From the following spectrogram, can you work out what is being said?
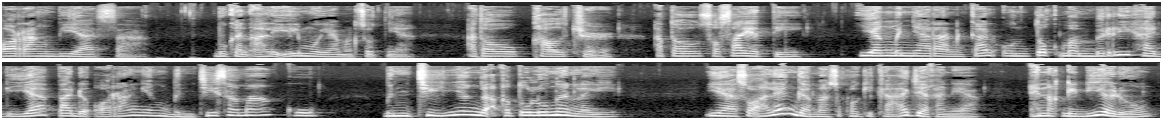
orang biasa, bukan ahli ilmu ya maksudnya, atau culture, atau society, yang menyarankan untuk memberi hadiah pada orang yang benci sama aku. Bencinya nggak ketulungan lagi. Ya soalnya nggak masuk logika aja kan ya. Enak di dia dong,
